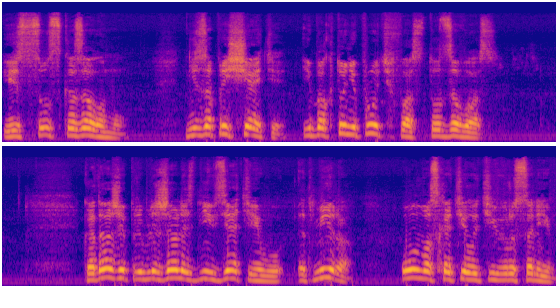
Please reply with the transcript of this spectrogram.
Иисус сказал ему, «Не запрещайте, ибо кто не против вас, тот за вас». Когда же приближались дни взятия его от мира, он восхотел идти в Иерусалим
